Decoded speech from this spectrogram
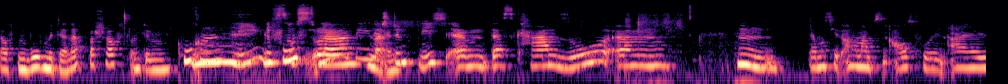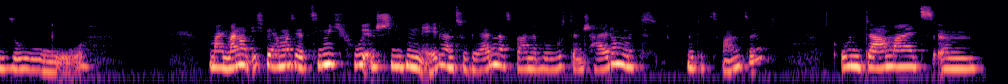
auf dem Buch mit der Nachbarschaft und dem Kuchen nee, gefußt, so, oder? Nee, nee, das stimmt nicht. Ähm, das kam so. Ähm, hm, da muss ich jetzt auch noch mal ein bisschen ausholen. Also, mein Mann und ich, wir haben uns ja ziemlich früh entschieden, Eltern zu werden. Das war eine bewusste Entscheidung mit Mitte 20. Und damals ähm,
